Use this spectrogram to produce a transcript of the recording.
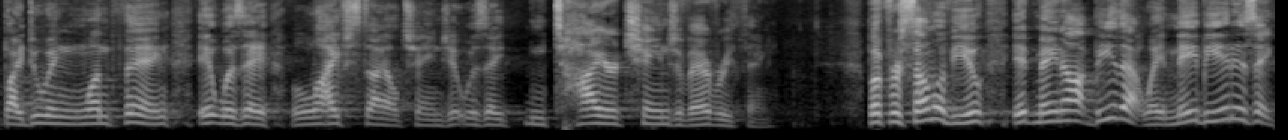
by doing one thing. It was a lifestyle change. It was an entire change of everything. But for some of you, it may not be that way. Maybe it is a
